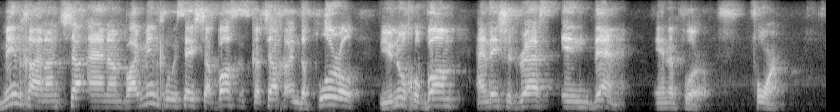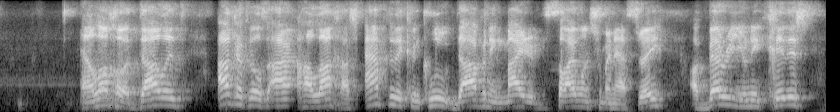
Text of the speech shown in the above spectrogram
mincha and on, and on by mincha we say shabbos is kachacha in the plural, yenuchu bam, and they should rest in them in a plural form. Halacha Dalid Achatil's halachash. After they conclude davening Ma'ariv, the silent Shemoneh Esrei, a very unique chiddush.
